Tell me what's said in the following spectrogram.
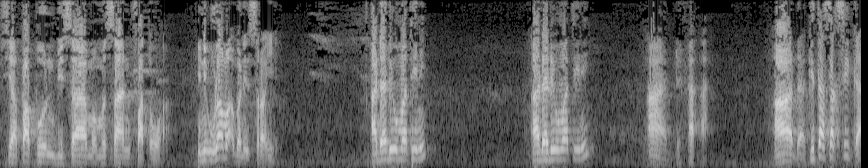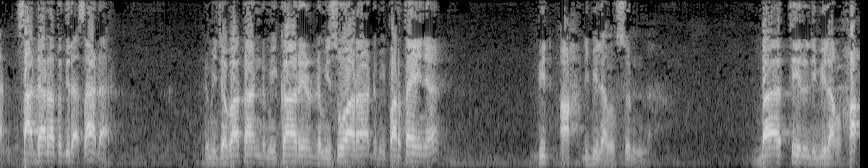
Siapa pun bisa memesan fatwa. Ini ulama Bani Israel. Ada di umat ini? Ada di umat ini? Ada. Ada. Kita saksikan. Sadar atau tidak sadar demi jabatan, demi karir, demi suara, demi partainya, bid'ah dibilang sunnah. Batil dibilang hak.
